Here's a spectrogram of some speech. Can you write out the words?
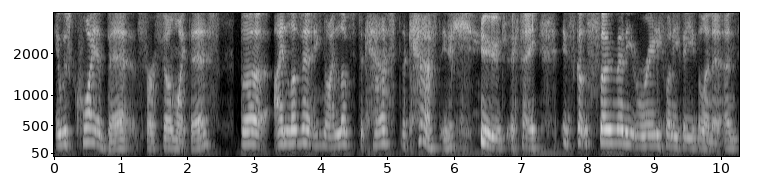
It was quite a bit for a film like this but I love it. You know, I love the cast. The cast is huge. Okay, it's got so many really funny people in it, and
